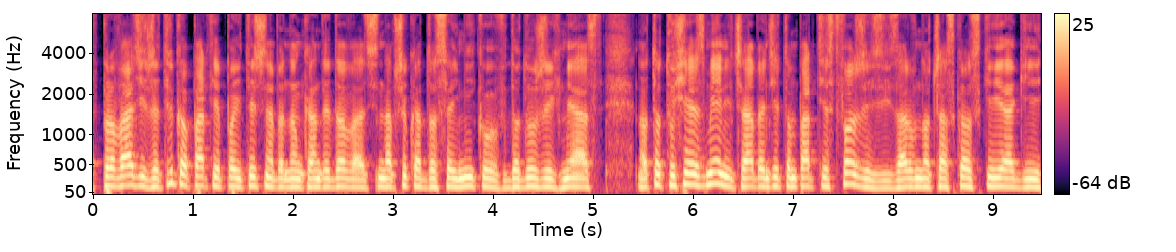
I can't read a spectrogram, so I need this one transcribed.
wprowadzić, że tylko partie polityczne będą kandydować na przykład do sejmików, do dużych miast, no to tu się zmieni. Trzeba będzie tą partię stworzyć i zarówno Trzaskowski, jak i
